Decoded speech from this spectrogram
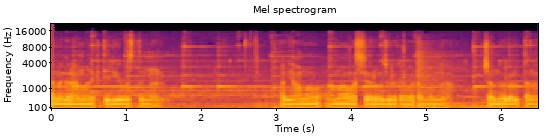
తన గ్రామానికి తిరిగి వస్తున్నాడు. అవి అమా అమావాస్య రోజులు కావటం వల్ల చందులాల్ తన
